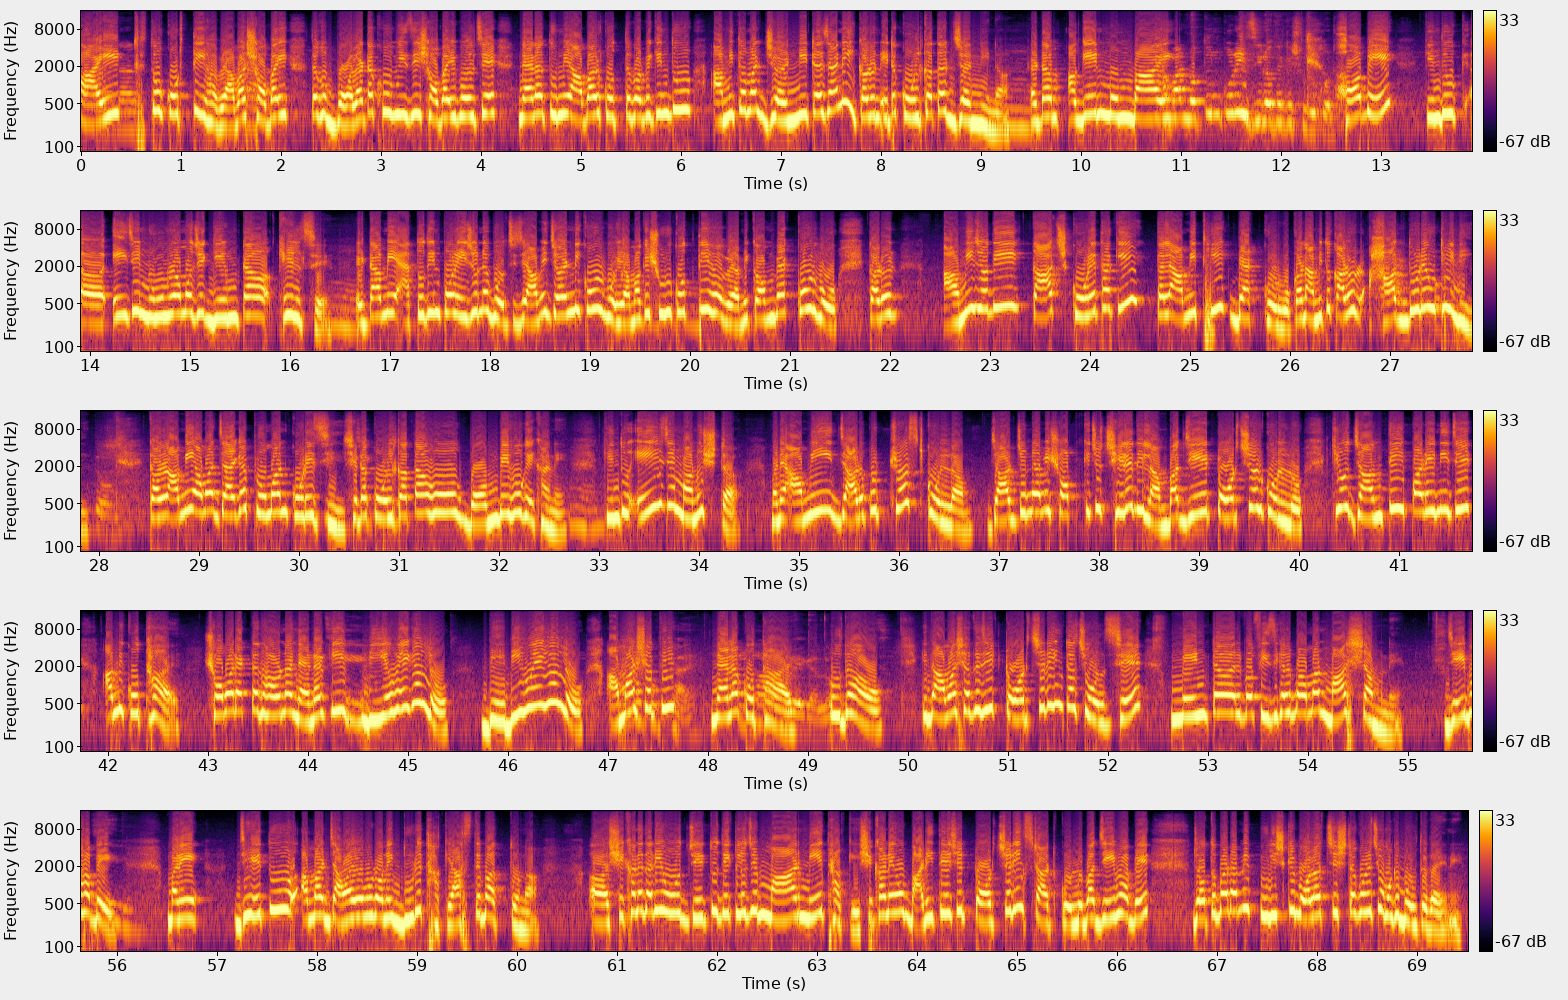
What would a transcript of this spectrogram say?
ফাইট। তো করতেই হবে আবার হ্যাঁ। সবাই দেখো বলাটা খুব ইজি সবাই বলছে না না তুমি আবার করতে পারবে। কিন্তু আমি তো আমার জার্নিটা জানি কারণ এটা কলকাতার জার্নি না। এটা আগেন মুম্বাই। নতুন করেই জিরো থেকে শুরু হবে কিন্তু এই যে নোংরামো যে গেমটা খেলছে এটা আমি এতদিন পর এই জন্য বলছি যে আমি জার্নি করবোই আমাকে শুরু করতেই হবে আমি কাম ব্যাক করব। কারণ আমি যদি কাজ করে থাকি তাহলে আমি ঠিক ব্যাক করব। কারণ আমি তো কারোর হাত ধরে উঠিনি। কারণ আমি আমার জায়গায় প্রমাণ করেছি। সেটা কলকাতা হোক বম্বে হোক এখানে। কিন্তু এই যে মানুষটা মানে আমি যার উপর ট্রাস্ট করলাম যার জন্য আমি সবকিছু ছেড়ে দিলাম বা যে টর্চার করল কেউ জানতেই পারেনি যে আমি কোথায়। সবার একটা ধারণা ন্যানার কি বিয়ে হয়ে গেল? বেবি হয়ে গেল? আমার সাথে? ন্যানা কোথায়? উধাও। কিন্তু আমার সাথে যে টর্চারিংটা চলছে মেন্টাল বা ফিজিক্যাল বা আমার মার সামনে যেইভাবে মানে যেহেতু আমার জামাইবাবুর অনেক দূরে থাকে আসতে পারতো না সেখানে দাঁড়িয়ে ও যেহেতু দেখল যে মার মেয়ে থাকে সেখানে ও বাড়িতে এসে টর্চারিং স্টার্ট করল বা যেইভাবে যতবার আমি পুলিশকে বলার চেষ্টা করেছি আমাকে বলতে দেয়নি।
